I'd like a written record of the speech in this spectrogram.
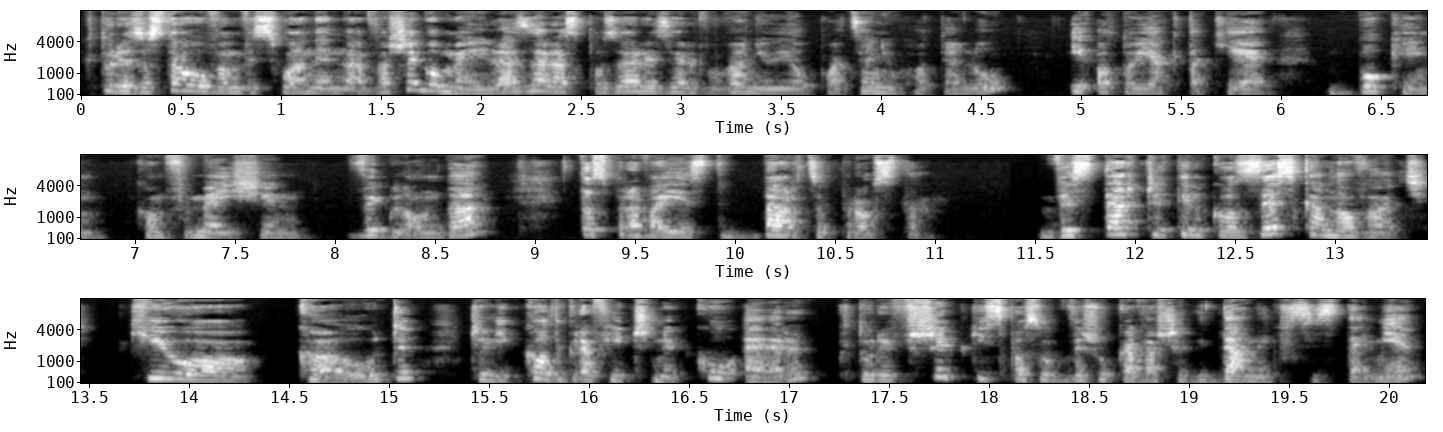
które zostało Wam wysłane na Waszego maila zaraz po zarezerwowaniu i opłaceniu hotelu, i oto jak takie Booking Confirmation wygląda, to sprawa jest bardzo prosta. Wystarczy tylko zeskanować QR code, czyli kod graficzny QR, który w szybki sposób wyszuka Waszych danych w systemie.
